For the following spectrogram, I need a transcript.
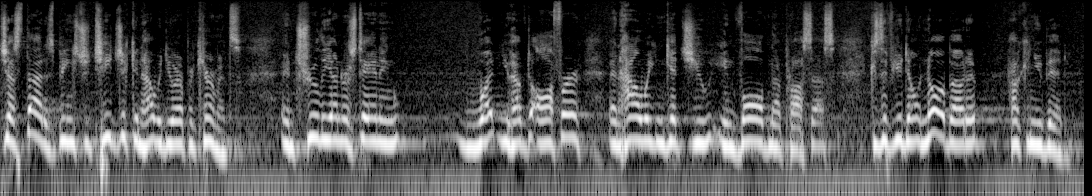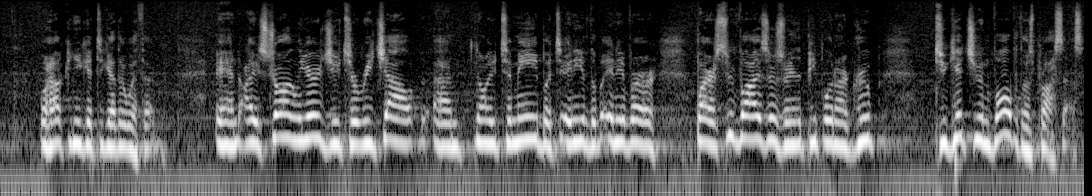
just that. It's being strategic in how we do our procurements and truly understanding what you have to offer and how we can get you involved in that process. Because if you don't know about it, how can you bid? Or how can you get together with it? And I strongly urge you to reach out, um, not only to me, but to any of, the, any of our buyer supervisors or any of the people in our group to get you involved with this process.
